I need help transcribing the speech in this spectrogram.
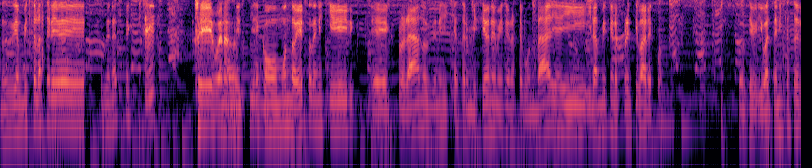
No sé si han visto la serie de, de Netflix. Sí. Sí, bueno. Es, es como un mundo abierto, tenéis que ir eh, explorando, tenéis que hacer misiones, misiones secundarias y, y las misiones principales, pues. Entonces, igual tenéis que hacer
